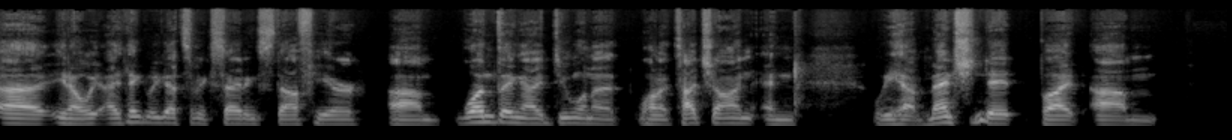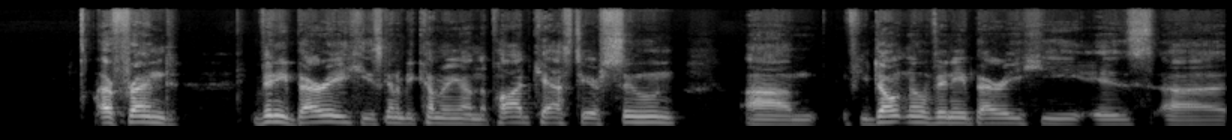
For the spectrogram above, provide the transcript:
uh, you know, I think we got some exciting stuff here. Um, one thing I do want to want to touch on, and we have mentioned it, but um, our friend Vinny Berry, he's going to be coming on the podcast here soon. Um, if you don't know Vinny Berry, he is uh,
